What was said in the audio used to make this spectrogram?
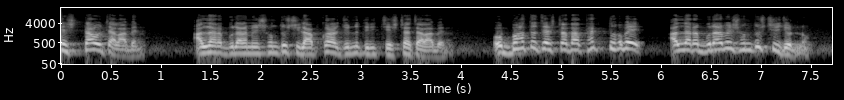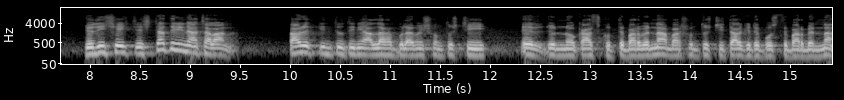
চেষ্টাও চালাবেন। আল্লাহ রাবুল আলমীর সন্তুষ্টি লাভ করার জন্য তিনি চেষ্টা চালাবেন। অব্যাহত চেষ্টা তার থাকতে হবে আল্লাহ রাবুল আলমীর সন্তুষ্টির জন্য। যদি সেই চেষ্টা তিনি না চালান, তাহলে কিন্তু তিনি আল্লাহ রাবুল আলমীর সন্তুষ্টি এর জন্য কাজ করতে পারবেন না বা সন্তুষ্টি টার্গেটে পৌঁছতে পারবেন না।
